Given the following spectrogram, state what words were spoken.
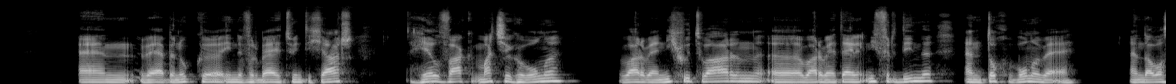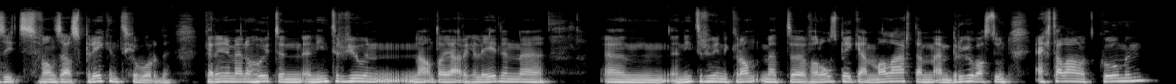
En wij hebben ook eh, in de voorbije 20 jaar heel vaak matchen gewonnen waar wij niet goed waren, eh, waar wij het eigenlijk niet verdienden. En toch wonnen wij. En dat was iets vanzelfsprekend geworden. Ik herinner mij nog ooit een, een interview een, aantal jaren geleden. eh, een, een interview in de krant met eh, Van Olsbeek en Mannaert. En, en Brugge was toen echt al aan het komen.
